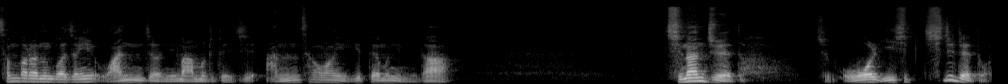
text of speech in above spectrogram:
선발하는 과정이 완전히 마무리되지 않은 상황이기 때문입니다. 지난주에도 즉 5월 27일에도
